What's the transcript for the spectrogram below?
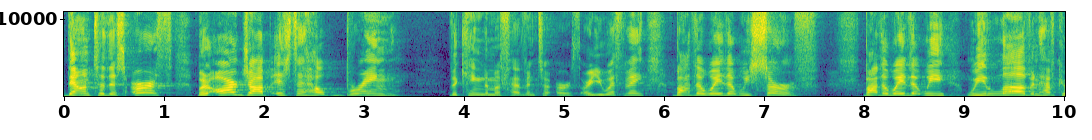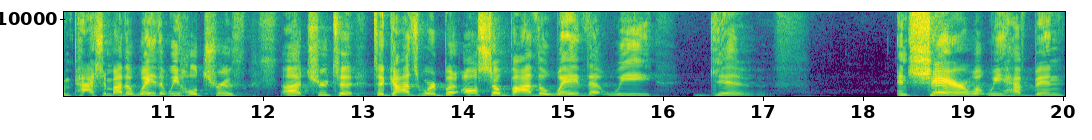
down to this earth, but our job is to help bring the kingdom of heaven to earth. Are you with me? By the way that we serve, by the way that we, we love and have compassion, by the way that we hold truth, uh, true to, to God's word, but also by the way that we give and share what we have been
